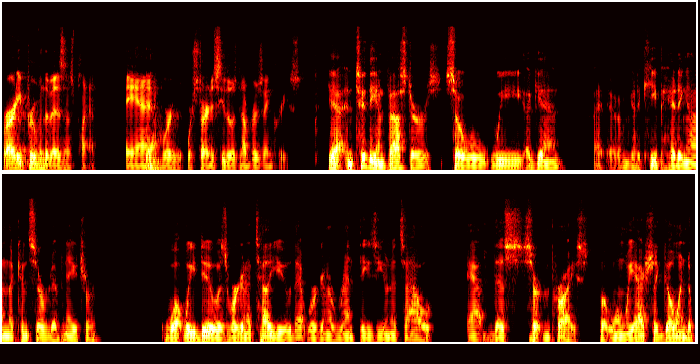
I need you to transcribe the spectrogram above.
we're already proving the business plan and yeah. we're we're starting to see those numbers increase. Yeah, and to the investors, so we again, I, I'm going to keep hitting on the conservative nature. What we do is we're going to tell you that we're going to rent these units out at this certain price, but when we actually go into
